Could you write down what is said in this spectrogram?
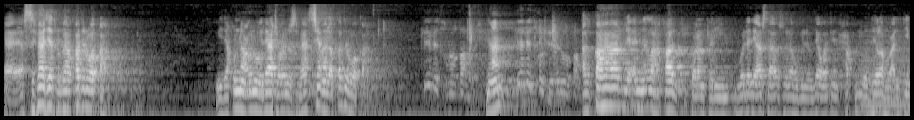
آه، الصفات يدخل فيها القدر والقهر إذا قلنا علو ذات وعلو صفات شمل القدر والقهر كيف يدخل القهر؟ نعم كيف يدخل في علو القهر؟ القهر لأن الله قال في القرآن الكريم هو الذي أرسل رسوله بالهدى ودين الحق ليظهره على الدين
